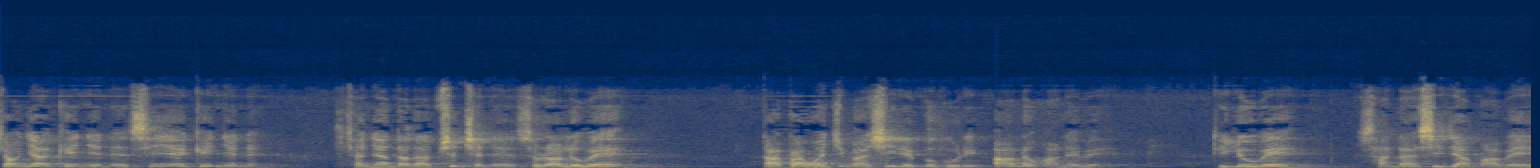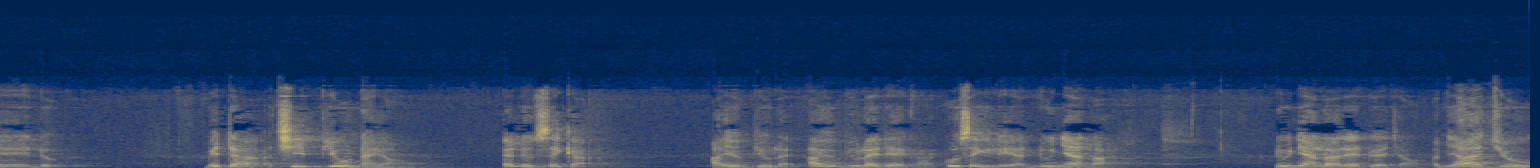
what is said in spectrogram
ကြောင်းကြခင်းနေတယ်ဆင်းရဲခင်းနေတယ်ချမ်းချမ်းသာသာဖြစ်ခြင်းတယ်ဆိုတာလိုပဲငါပတ်ဝန်းကျင်မှာရှိတဲ့ပုဂ္ဂိုလ်တွေအားလုံးဟာလည်းပဲဒီလိုပဲ ဆန္ဒရှိကြမှာပဲလို့မေတ္တာအခြေပြိုးနိုင်အောင်အဲ့လိုစိတ်ကအာယုပြုတ်လိုက်အာယုပြုတ်လိုက်တဲ့အခါကိုယ်စိတ်လေးကနူးညံ့လာနူးညံ့လာတဲ့အတွက်ကြောင့်အများကျိုး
